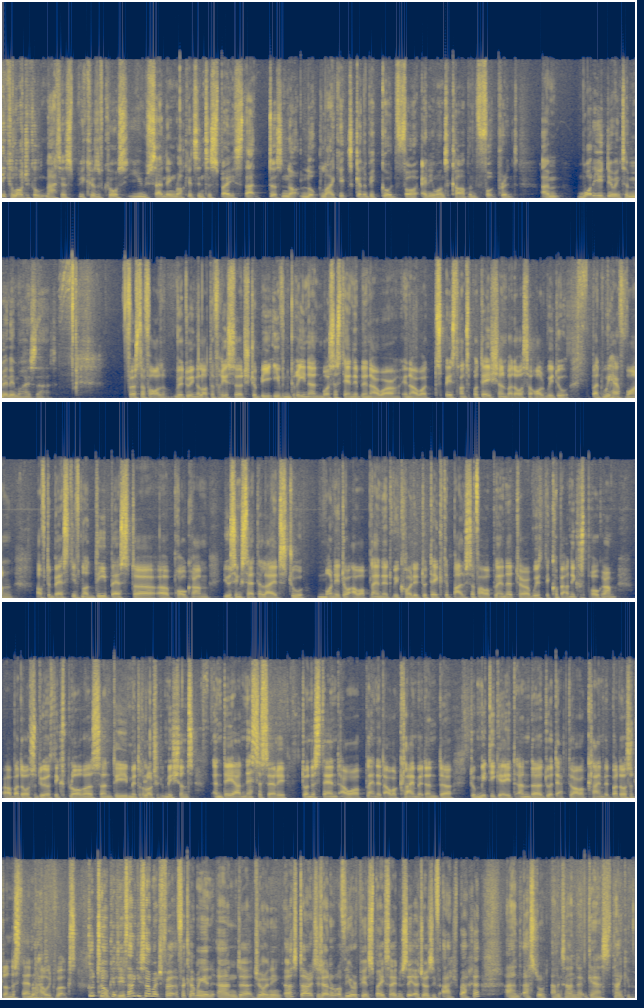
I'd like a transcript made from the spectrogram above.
ecological matters because, of course, you sending rockets into space, that does not look like it's going to be good for anyone's carbon footprint. Um, what are you doing to minimize that? First of all, we're doing a lot of research to be even greener and more sustainable in our in our space transportation, but also all we do. But we have one of the best, if not the best, uh, uh, program using satellites to monitor our planet. We call it to take the pulse of our planet uh, with the Copernicus program, uh, but also the Earth Explorers and the meteorological missions. And they are necessary to understand our planet, our climate, and uh, to mitigate and uh, to adapt to our climate, but also to understand right. how it works. Good talking um, to you. Thank you so much for, for coming in and joining us. Director General of the European Space Agency, Joseph Aschbacher, and astronaut Alexander Gerst. Thank you.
